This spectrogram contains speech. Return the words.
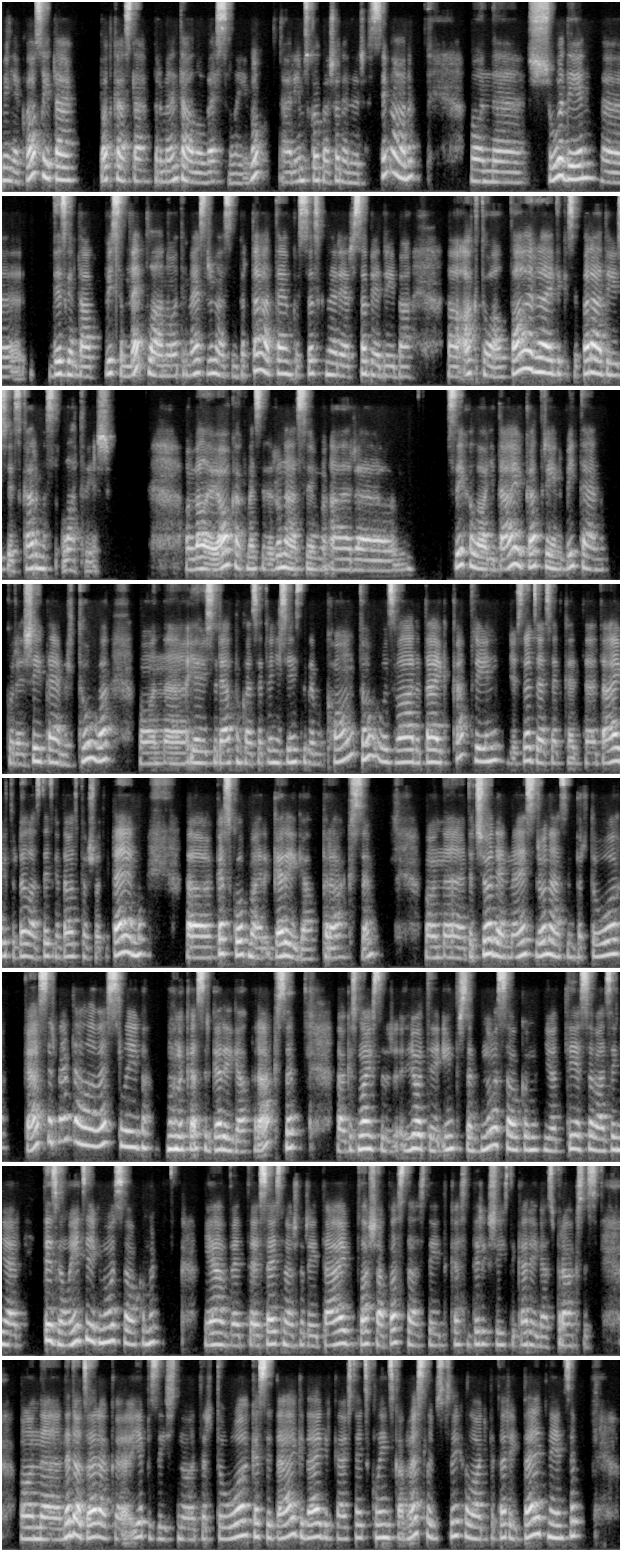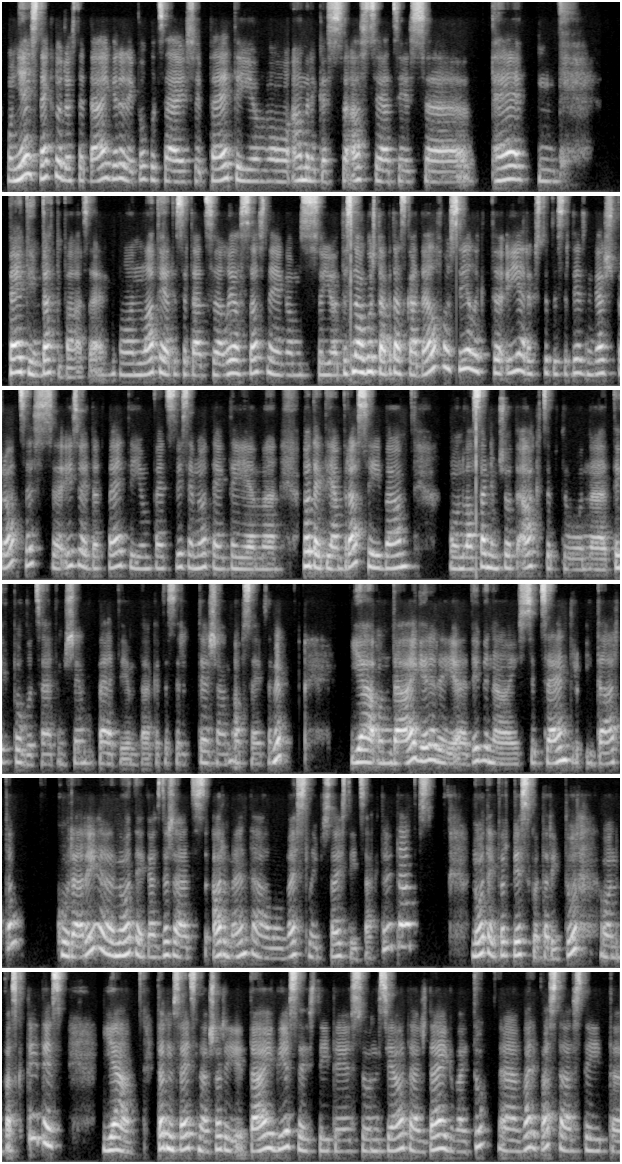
Mīļie klausītāji, podkāstā par mentālo veselību. Ar jums kopā šodien ir Simona. Un eh, šodien eh, diezgan tā visam neplānoti mēs runāsim par tādu tēmu, kas saskan arī ar sabiedrībā eh, aktuālu pārraidi, kas ir parādījusies karmas latvieši. Un vēl jau jaukāk mēs runāsim ar psiholoģi Dāju Katrīnu Bitēnu kurai šī tēma ir tuva. Un, uh, ja jūs arī apmeklēsiet viņas Instagram kontu uz vārda Daiga Katrīna, jūs redzēsiet, ka uh, Daiga tur dalās diezgan daudz par šo tēmu, uh, kas kopumā ir garīgā prakse. Un tad šodien mēs runāsim par to, kas ir mentālā veselība un kas ir garīgā prakse, kas man liekas ir ļoti interesanti nosaukumi, jo tie savā ziņā ir diezgan līdzīgi nosaukumi. Jā, bet es aicināšu arī Daigu plašāk pastāstīt, kas ir šīs garīgās prakses. Un uh, nedaudz vairāk iepazīstinot ar to, kas ir Daiga. Daiga ir, kā jūs teicat, klīniskā un veselības psiholoģija, bet arī pētniece. Un, ja es nekļūdos, tad Daiga ir arī publicējusi pētījumu Amerikas asociācijas uh, pē, pētījumu datubāzē. Un Latvijā tas ir tāds liels sasniegums, jo tas nav gluži tāpat kā Delfos ielikt ierakstu. Tas ir diezgan garš process, izveidot pētījumu pēc visiem noteiktajām prasībām. Un vēl saņemt šo akceptu un tikt publicētam šim pētījumam. Tā ka tas ir tiešām apsveicami. Jā, un Daiga ir arī dibinājusi centru IDARTA, kur arī notiekās dažādas ar mentālo veselību saistītas aktivitātes. Noteikti var piesakot arī tur un paskatīties. Jā, tad es aicināšu arī Daigu iesaistīties, un es jautāšu, Daiga, vai tu vari pastāstīt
